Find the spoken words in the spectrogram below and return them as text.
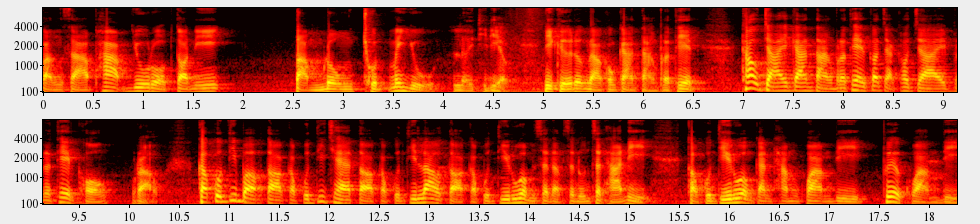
ฝั่งสหภาพยุโรปตอนนี้ต่ำลงฉุดไม่อยู่เลยทีเดียว นี่คือเรื่องราวของการต่างประเทศ เข้าใจการต่างประเทศก็จะเข้าใจประเทศของ เราขอบคุณที่บอกต่อกับคุณที่แชร์ต่อกับคุณที่เล่าต่อกับคุณที่ร่วมสนับสนุนสถานี ขอบคุณที่ร่วมกันทำความดีเพื่อความดี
